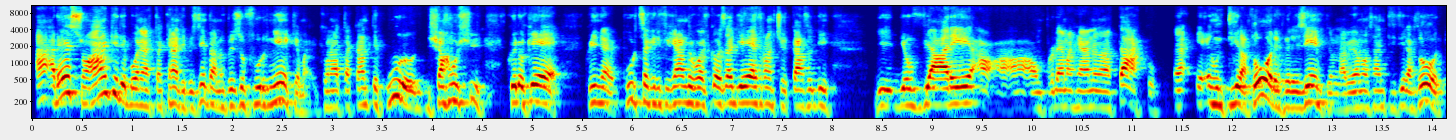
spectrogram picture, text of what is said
adesso ha anche dei buoni attaccanti, per esempio hanno preso Fournier che, è un attaccante puro, diciamoci quello che è, quindi pur sacrificando qualcosa dietro hanno cercato di, di, di ovviare a, a, un problema che hanno in attacco. È, è un tiratore per esempio, non avevano tanti tiratori.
